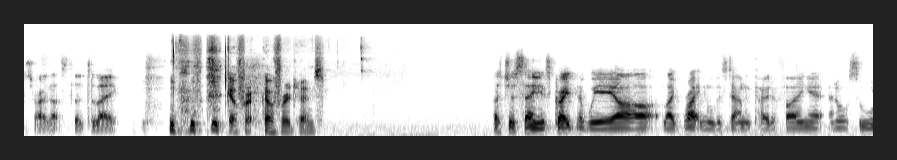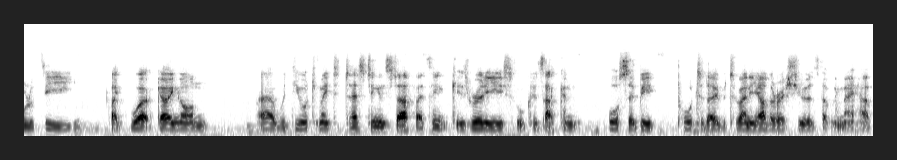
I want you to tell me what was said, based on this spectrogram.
Sorry, that's the delay. Go for it. Go for it, James. I was just saying it's great that we are like writing all this down and codifying it, and also all of the like work going on uh, with the automated testing and stuff. I think is really useful because that can also be ported over to any other issuers that we may have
